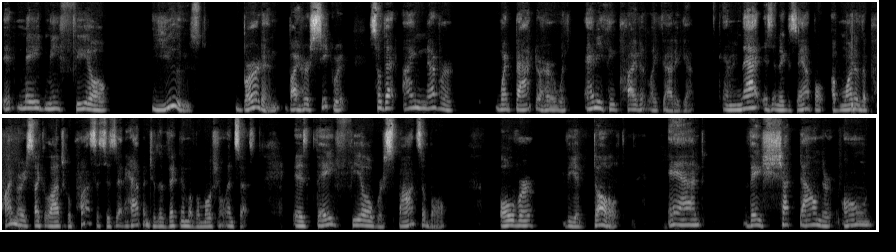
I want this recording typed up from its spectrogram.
It made me feel used, burdened by her secret, so that I never went back to her with anything private like that again. And that is an example of one of the primary psychological processes that happen to the victim of emotional incest is they feel responsible over the adult and they shut down their own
